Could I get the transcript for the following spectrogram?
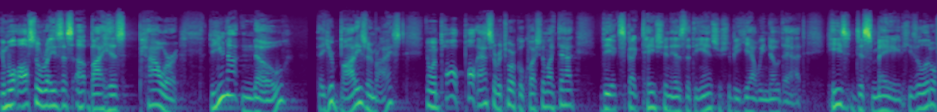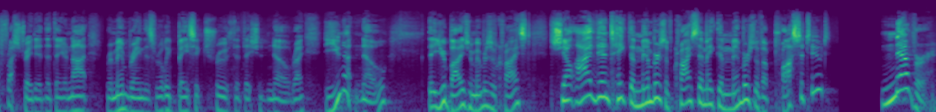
and will also raise us up by his power. Do you not know that your bodies are in Christ? And when Paul, Paul asks a rhetorical question like that, the expectation is that the answer should be, yeah, we know that. He's dismayed. He's a little frustrated that they are not remembering this really basic truth that they should know, right? Do you not know that your bodies are members of Christ? Shall I then take the members of Christ and make them members of a prostitute? Never.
